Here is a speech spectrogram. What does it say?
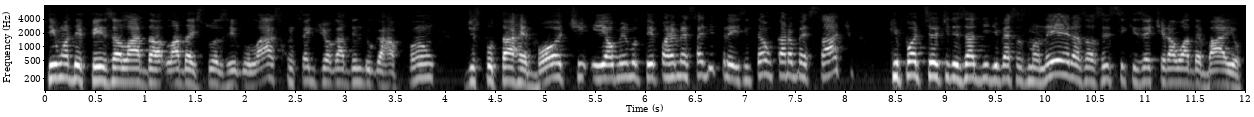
Tem uma defesa lá, da, lá das suas regulares, consegue jogar dentro do garrafão, disputar rebote e ao mesmo tempo arremessar de três. Então, é um cara versátil que pode ser utilizado de diversas maneiras. Às vezes, se quiser tirar o Adebayo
